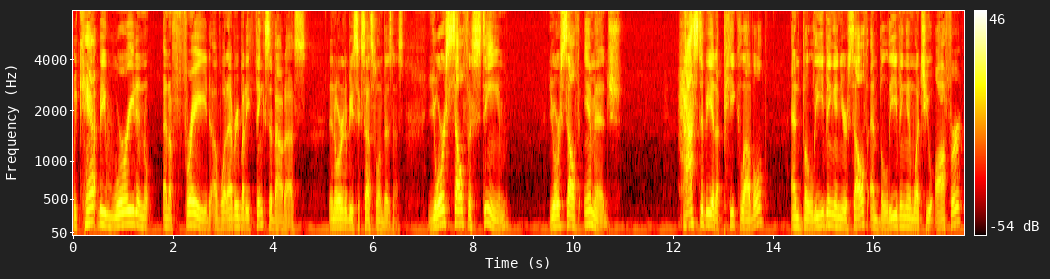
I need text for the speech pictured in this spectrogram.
We can't be worried and, and afraid of what everybody thinks about us in order to be successful in business. your self esteem, your self image has to be at a peak level and believing in yourself and believing in what you offer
